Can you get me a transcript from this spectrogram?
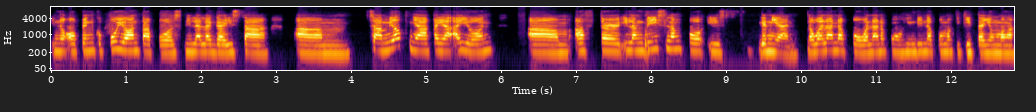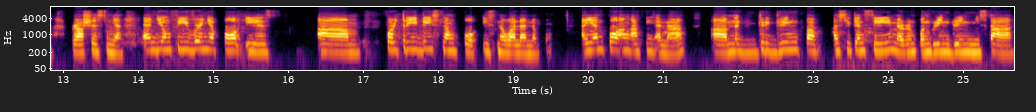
ino-open ko po yon tapos nilalagay sa um, sa milk niya kaya ayon um, after ilang days lang po is ganyan. Nawala na po, wala na po, hindi na po makikita yung mga rashes niya. And yung fever niya po is um, for three days lang po is nawala na po. Ayan po ang aking anak. Um, nag-green pa, as you can see, meron pang green-green sa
